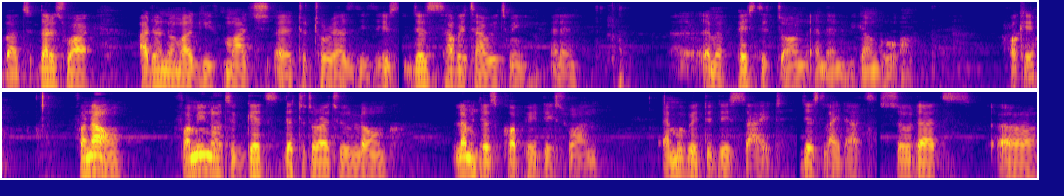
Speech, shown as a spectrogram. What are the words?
but that is why I don't normally give much uh, tutorials these days. Just have a time with me and then uh, let me paste it on and then we can go on. Okay. For now for me not to get the tutorial too long let me just copy this one and move it to this side just like that so that uh,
